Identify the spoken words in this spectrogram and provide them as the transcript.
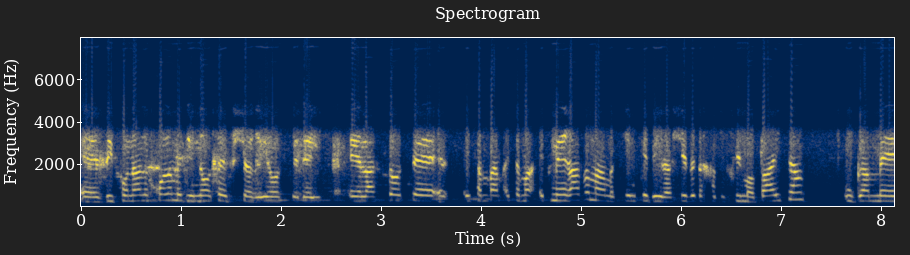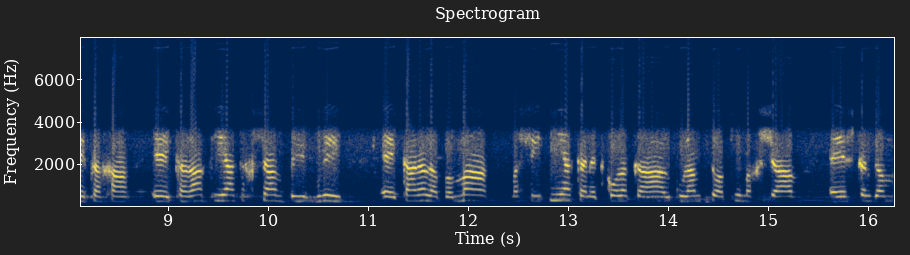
והיא פונה לכל המדינות האפשריות כדי לעשות את מירב המאמצים כדי להשיב את החטופים הביתה הוא גם ככה קרא קריאת עכשיו בעברית כאן על הבמה, מה שהתניע כאן את כל הקהל, כולם צועקים עכשיו, יש כאן גם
